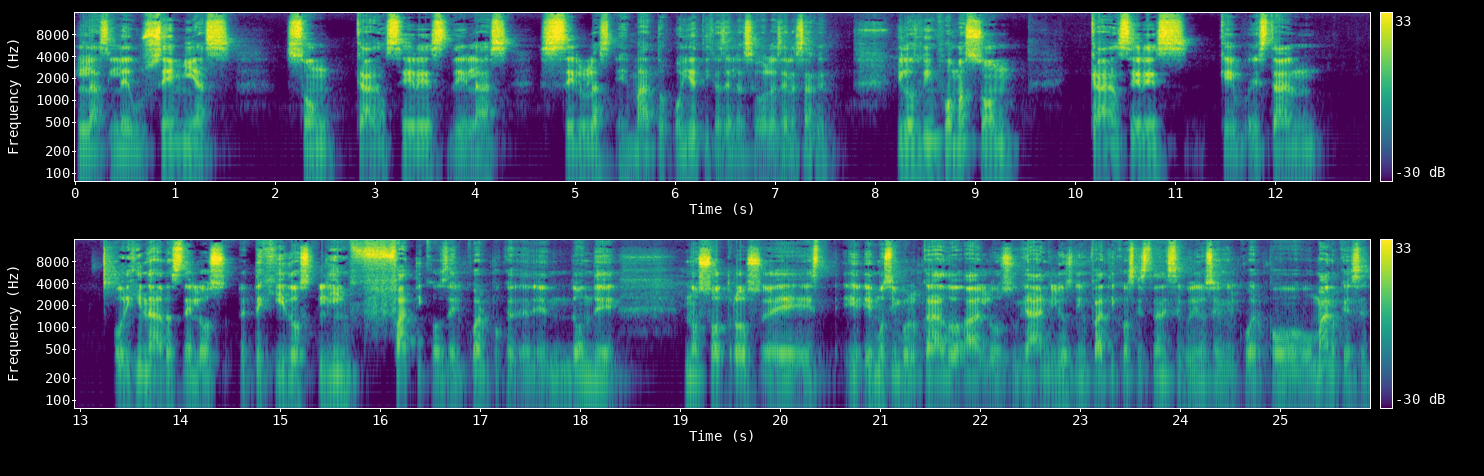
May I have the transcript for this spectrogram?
Las leucemias son cánceres de las células hematopoyéticas de las células de la sangre. Y los linfomas son cánceres que están originados de los tejidos linfáticos del cuerpo, en donde nosotros eh, hemos involucrado a los ganglios linfáticos que están distribuidos en el cuerpo humano, que es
